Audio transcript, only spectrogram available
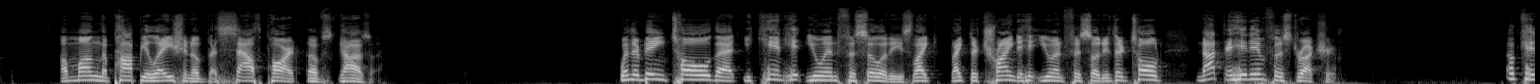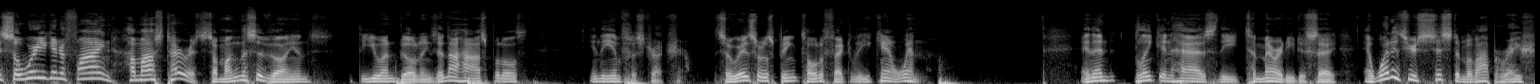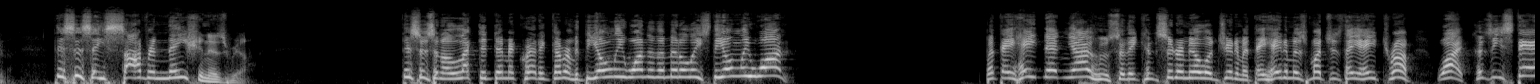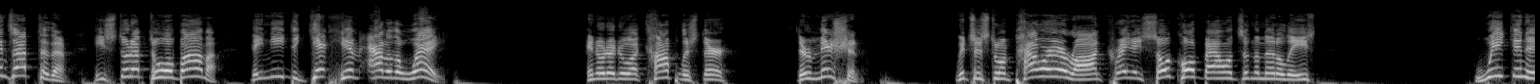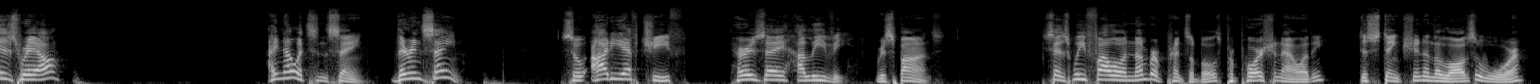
among the population of the south part of Gaza. When they're being told that you can't hit UN facilities, like, like they're trying to hit UN facilities, they're told not to hit infrastructure. Okay, so where are you going to find Hamas terrorists? Among the civilians, at the UN buildings, in the hospitals, in the infrastructure. So Israel's being told effectively you can't win. And then Blinken has the temerity to say, and what is your system of operation? This is a sovereign nation, Israel. This is an elected democratic government, the only one in the Middle East, the only one. But they hate Netanyahu, so they consider him illegitimate. They hate him as much as they hate Trump. Why? Because he stands up to them. He stood up to Obama. They need to get him out of the way in order to accomplish their, their mission, which is to empower Iran, create a so called balance in the Middle East, weaken Israel. I know it's insane. They're insane. So IDF chief Herzi Halevi responds. He says, We follow a number of principles proportionality, distinction, and the laws of war.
